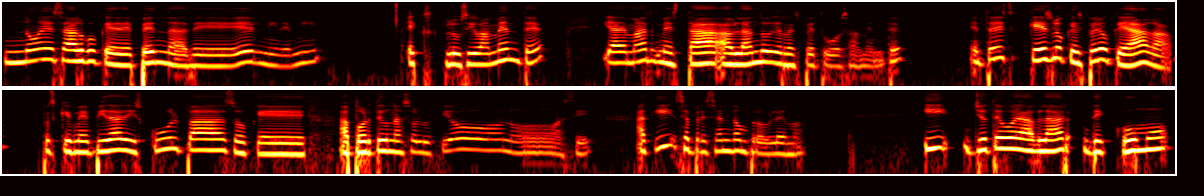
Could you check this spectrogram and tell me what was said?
no es algo que dependa de él ni de mí exclusivamente y además me está hablando irrespetuosamente. Entonces, ¿qué es lo que espero que haga? Pues que me pida disculpas o que aporte una solución o así. Aquí se presenta un problema. Y yo te voy a hablar de cómo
